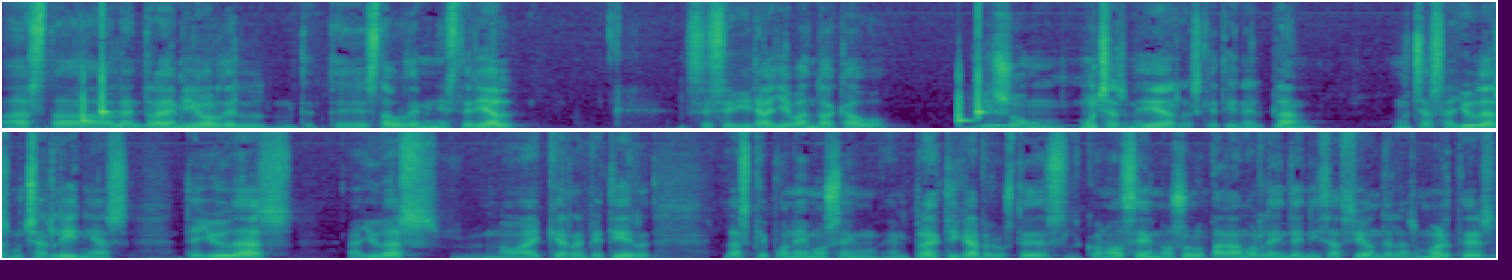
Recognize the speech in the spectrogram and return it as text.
hasta la entrada en vigor de esta orden ministerial, se seguirá llevando a cabo y son muchas medidas las que tiene el plan, muchas ayudas, muchas líneas de ayudas, ayudas, no hay que repetir las que ponemos en, práctica, pero ustedes conocen, no solo pagamos la indemnización de las muertes,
